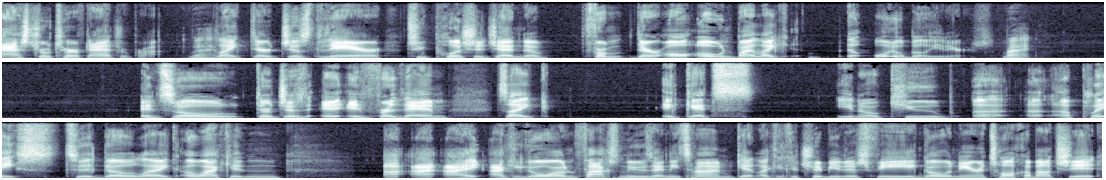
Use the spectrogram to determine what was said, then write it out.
astroturfed agitprop Right. like they're just there to push agenda from they're all owned by like oil billionaires Right. and so they're just it, for them. It's like it gets you know Cube a, a, a place to go like oh I can. I, I, I could go on Fox News anytime, get like a contributor's fee and go in there and talk about shit.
